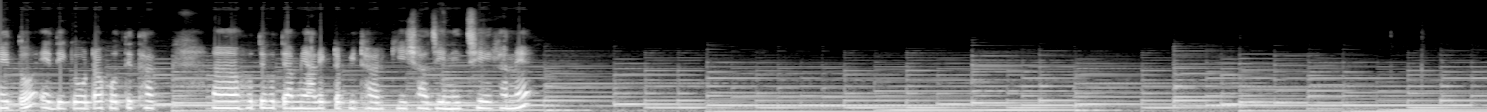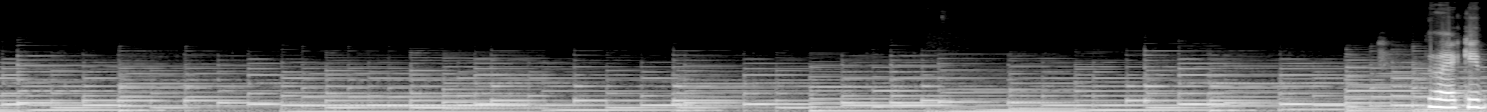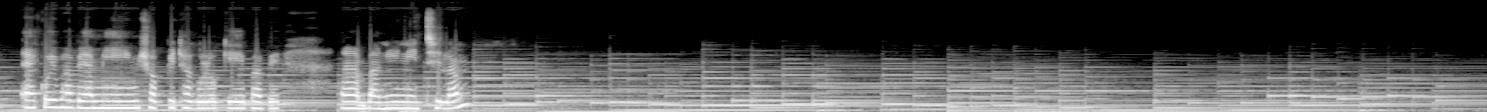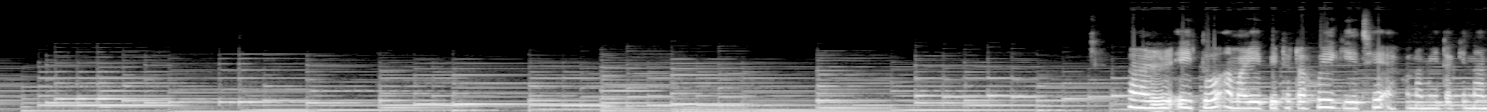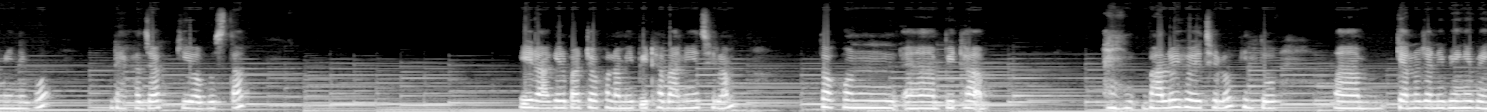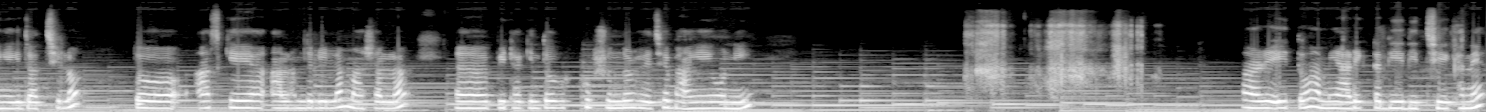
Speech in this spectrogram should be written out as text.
এই তো, এদিকে ওটা হতে থাক হতে হতে আমি আরেকটা পিঠা আর কি সাজিয়ে নিচ্ছি এখানে। তো একই একইভাবে আমি সব পিঠাগুলোকে এভাবে বানিয়ে নিচ্ছিলাম। আর এই তো আমার এই পিঠাটা হয়ে গিয়েছে এখন আমি এটাকে নামিয়ে নেব। দেখা যাক কি অবস্থা। এর আগের বার যখন আমি পিঠা বানিয়েছিলাম তখন পিঠা ভালোই হয়েছিল কিন্তু কেন জানি ভেঙে ভেঙে যাচ্ছিল। তো আজকে আলহামদুলিল্লাহ মাশাল্লাহ আহ, পিঠা কিন্তু খুব সুন্দর হয়েছে ভাঙেও নি। আর এই তো আমি আরেকটা দিয়ে দিচ্ছি এখানে।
